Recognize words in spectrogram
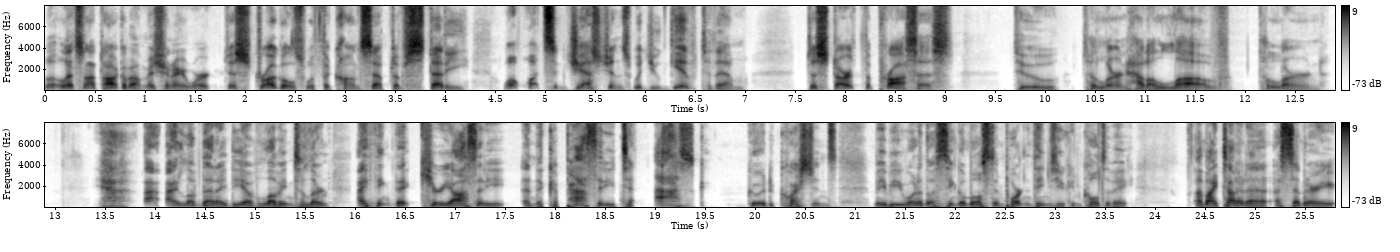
Let's not talk about missionary work, just struggles with the concept of study. What, what suggestions would you give to them to start the process to, to learn how to love to learn? Yeah, I, love that idea of loving to learn. I think that curiosity and the capacity to ask good questions may be one of the single most important things you can cultivate. Um, I taught at a, a seminary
